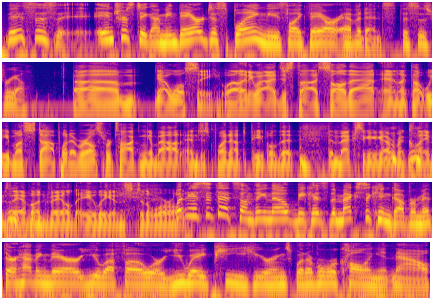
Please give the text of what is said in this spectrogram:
this is interesting. I mean, they are displaying these like they are evidence. This is real. Um, yeah, we'll see. Well, anyway, I just thought I saw that and I thought we must stop whatever else we're talking about and just point out to people that the Mexican government claims they have unveiled aliens to the world. But isn't that something though? Because the Mexican government, they're having their UFO or UAP hearings, whatever we're calling it now.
